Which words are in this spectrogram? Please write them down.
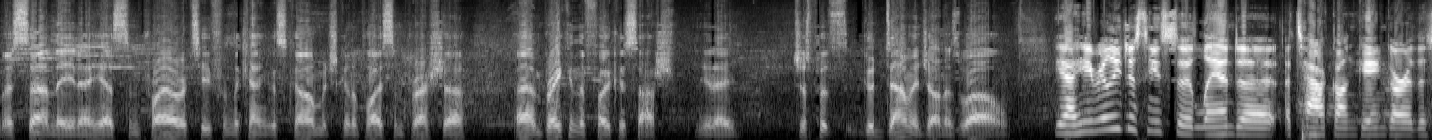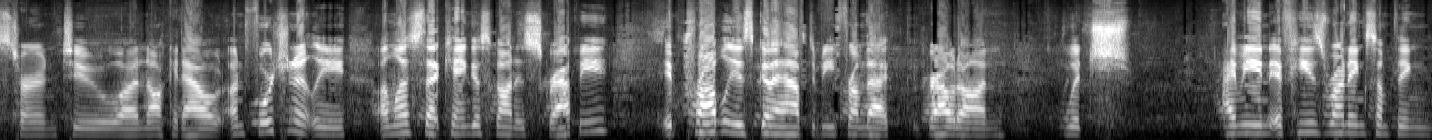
Most certainly, you know, he has some priority from the Kangaskhan, which can apply some pressure. Uh, and breaking the Focus Sash, you know, just puts good damage on as well. Yeah, he really just needs to land a attack on Gengar this turn to uh, knock it out. Unfortunately, unless that Kangaskhan is scrappy, it probably is going to have to be from that Groudon, which, I mean, if he's running something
